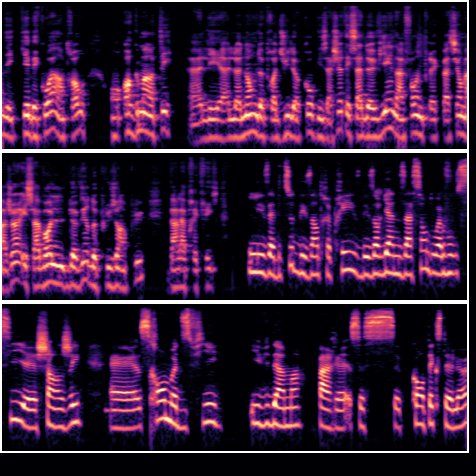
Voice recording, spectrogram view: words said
des Québécois, entre autres, ont augmenté euh, euh, le nombre de produits locaux qu'ils achètent et ça devient, dans le fond, une préoccupation majeure et ça va le devenir de plus en plus dans l'après-crise. Les habitudes des entreprises, des organisations doivent aussi euh, changer, seront modifiées, évidemment, par ce, contexte-là.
